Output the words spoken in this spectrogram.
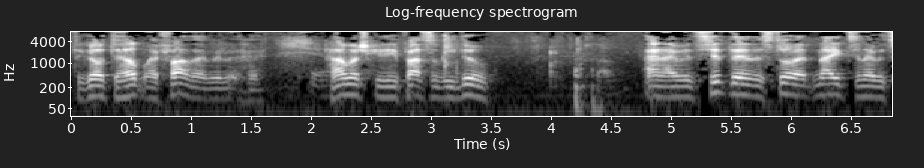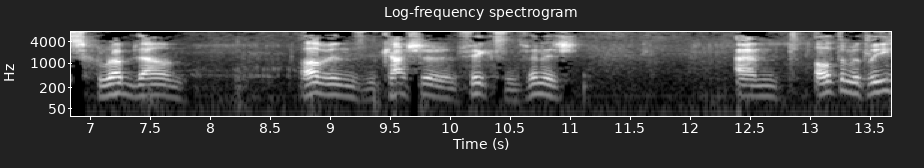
to go to help my father. I mean, how much could he possibly do? And I would sit there in the store at nights and I would scrub down ovens and kasher and fix and finish. And ultimately,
